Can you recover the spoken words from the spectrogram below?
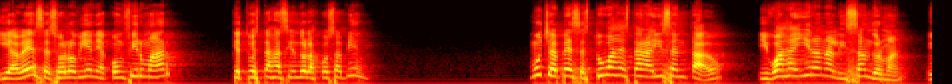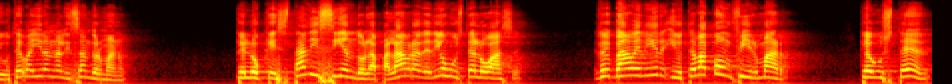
Y a veces solo viene a confirmar que tú estás haciendo las cosas bien. Muchas veces tú vas a estar ahí sentado y vas a ir analizando, hermano, y usted va a ir analizando, hermano, que lo que está diciendo la palabra de Dios usted lo hace. Entonces va a venir y usted va a confirmar que usted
